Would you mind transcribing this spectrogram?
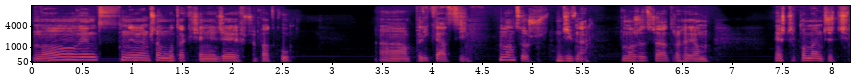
No więc nie wiem czemu tak się nie dzieje w przypadku aplikacji. No cóż, dziwne. Może trzeba trochę ją jeszcze pomęczyć.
